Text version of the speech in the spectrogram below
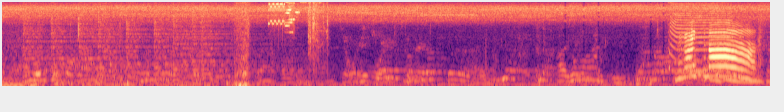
お願いします。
